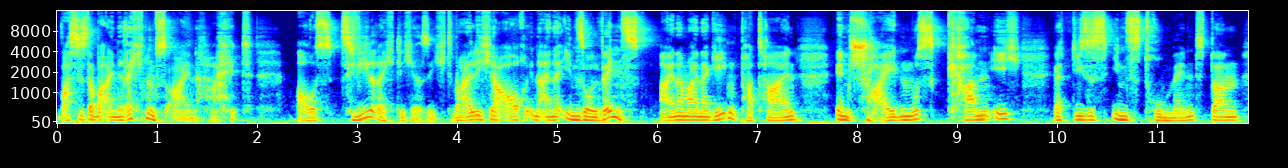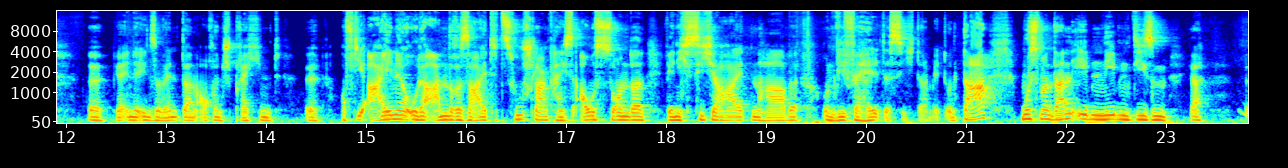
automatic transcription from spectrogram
was ist aber eine Rechnungseinheit? aus zivilrechtlicher Sicht, weil ich ja auch in einer Insolvenz einer meiner Gegenparteien entscheiden muss, kann ich ja, dieses Instrument dann äh, ja in der Insolvent dann auch entsprechend äh, auf die eine oder andere Seite zuschlagen, kann ich es aussondern, wenn ich Sicherheiten habe und wie verhält es sich damit. Und da muss man dann eben neben diesem, ja, äh,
